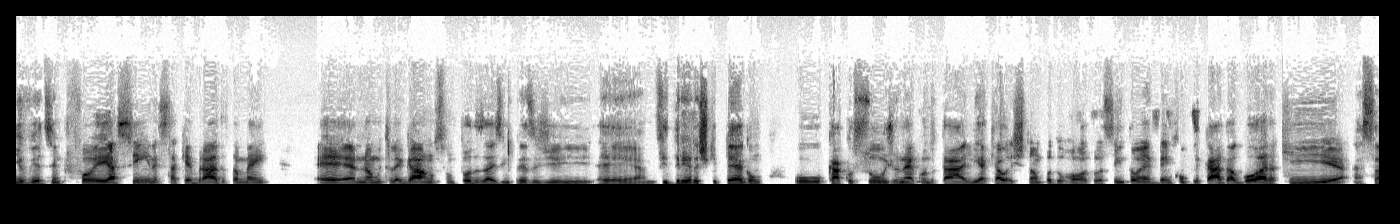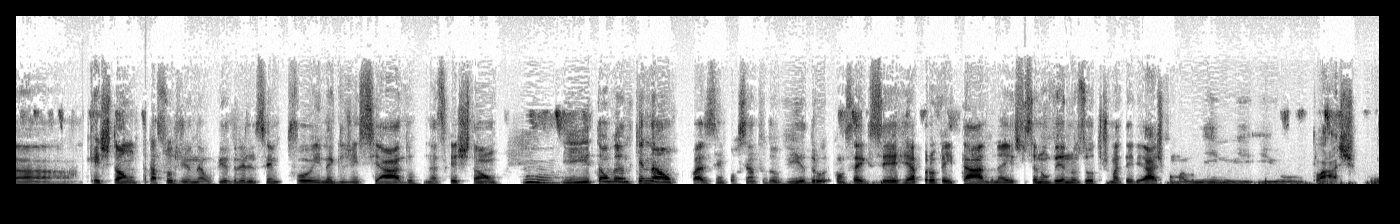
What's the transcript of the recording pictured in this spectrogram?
E o vidro sempre foi assim, né? Está quebrado também. É, não é muito legal, não são todas as empresas de é, vidreiras que pegam o caco sujo, né, quando tá ali aquela estampa do rótulo, assim. Então é bem complicado agora que essa questão está surgindo, né? O vidro ele sempre foi negligenciado nessa questão uhum. e estão vendo que não, quase 100% do vidro consegue ser reaproveitado, né? Isso você não vê nos outros materiais como alumínio e, e o plástico.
